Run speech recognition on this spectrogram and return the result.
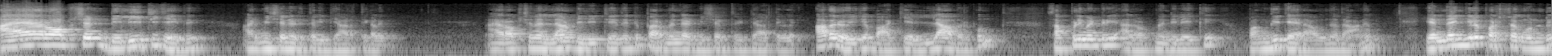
അയർ ഓപ്ഷൻ ഡിലീറ്റ് ചെയ്ത് അഡ്മിഷൻ എടുത്ത വിദ്യാർത്ഥികൾ അയർ ഓപ്ഷൻ എല്ലാം ഡിലീറ്റ് ചെയ്തിട്ട് പെർമനന്റ് അഡ്മിഷൻ എടുത്ത വിദ്യാർത്ഥികൾ അവരൊഴികെ ബാക്കി എല്ലാവർക്കും സപ്ലിമെന്ററി അലോട്ട്മെന്റിലേക്ക് പങ്കുചേരാവുന്നതാണ്. എന്തെങ്കിലും പ്രശ്നം കൊണ്ട്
